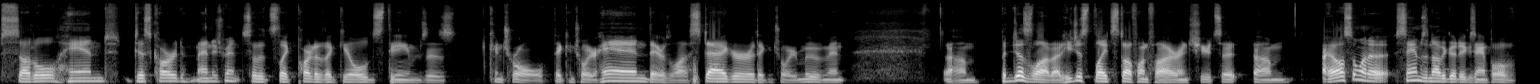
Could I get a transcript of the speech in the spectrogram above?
subtle hand discard management. So that's like part of the guild's themes is control. They control your hand. There's a lot of stagger. They control your movement. Um, but he does a lot of that. He just lights stuff on fire and shoots it. Um, I also want to. Sam's another good example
